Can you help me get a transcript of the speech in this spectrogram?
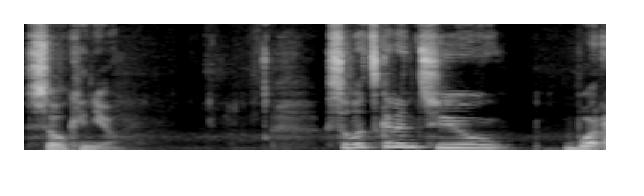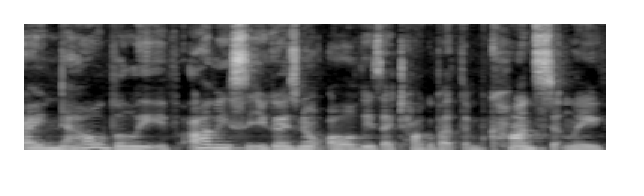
so can you. So let's get into what i now believe. Obviously you guys know all of these. I talk about them constantly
